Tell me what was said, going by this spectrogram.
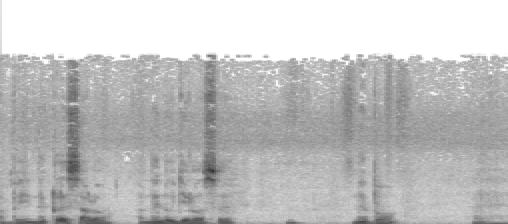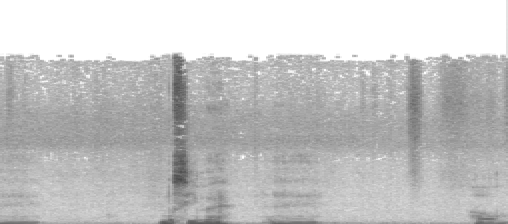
aby neklesalo a nenudilo se, nebo eh, musíme eh, ho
